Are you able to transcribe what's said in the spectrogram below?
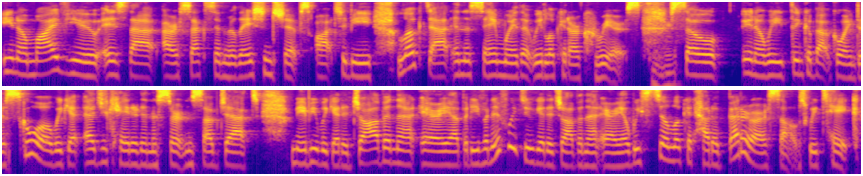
you know, my view is that our sex and relationships ought to be looked at in the same way that we look at our careers. Mm-hmm. So, you know, we think about going to school, we get educated in a certain subject, maybe we get a job in that area, but even if we do get a job in that area, we still look at how to better ourselves. We take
